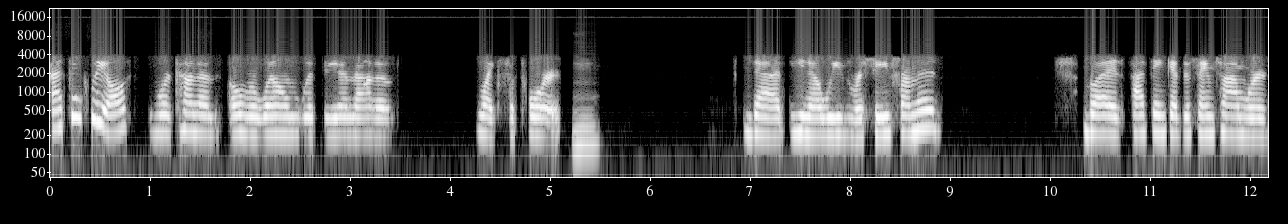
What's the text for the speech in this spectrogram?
I think we all were kind of overwhelmed with the amount of like support Mm. that you know we've received from it. But I think at the same time we're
